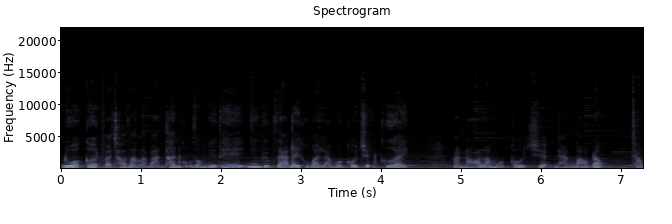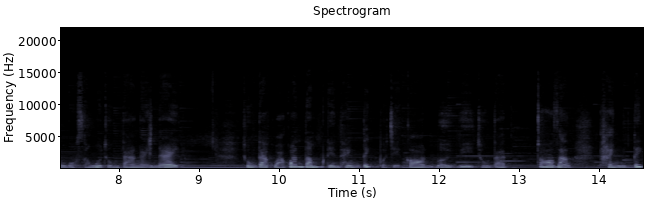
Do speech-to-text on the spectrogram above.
đùa cợt và cho rằng là bản thân cũng giống như thế. Nhưng thực ra đây không phải là một câu chuyện cười mà nó là một câu chuyện đáng báo động trong cuộc sống của chúng ta ngày nay. Chúng ta quá quan tâm đến thành tích của trẻ con bởi vì chúng ta cho rằng thành tích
